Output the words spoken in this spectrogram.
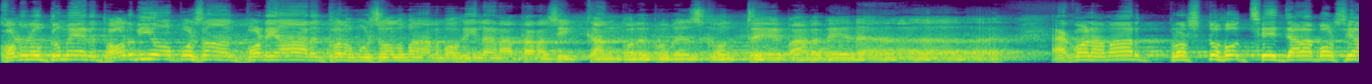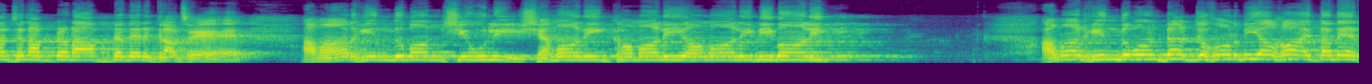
কোন রকমের ধর্মীয় পোশাক পরে আর কোন মুসলমান মহিলারা তারা শিক্ষাঙ্গনে প্রবেশ করতে পারবে না। এখন আমার প্রশ্ন হচ্ছে, যারা বসে আছেন আপনারা, আপনাদের কাছে। আমার হিন্দু বন শিউলি শ্যামলি, কমলি, অমলি, বিমলি আমার হিন্দু বোনটার যখন বিয়ে হয় তাদের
